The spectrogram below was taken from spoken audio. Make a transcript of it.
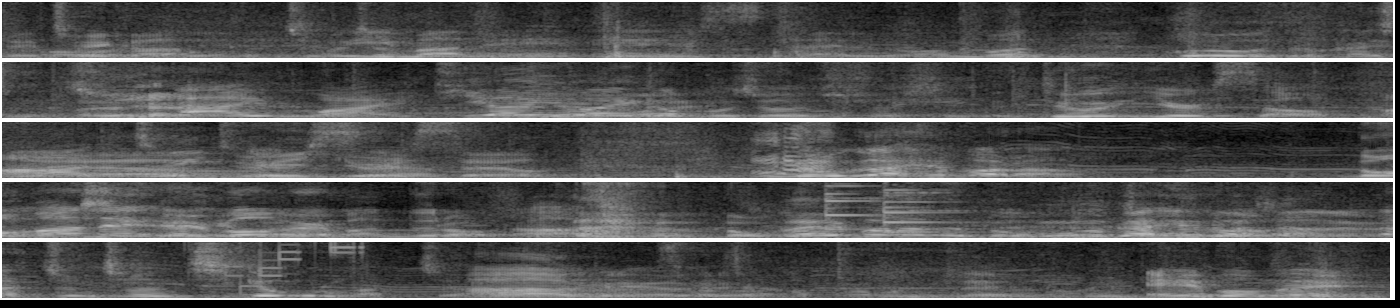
네, 어, 저희가 네, 저희만의 네, 스타일로 한번 꾸며보도록 하겠습니다. 네. DIY, DIY가 DIY. 뭐죠, 씨? Do it yourself 아, Yeah, do it do it yourself. yourself. 너가 해봐라. 너만의 앨범을 해봐요. 만들어라 너가 해봐라는 너무 너가 좀 그러지 해봐. 않아요? 나좀 전 직역으로 갔죠. 아, 그래요, 그래요. 네. 앨범을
